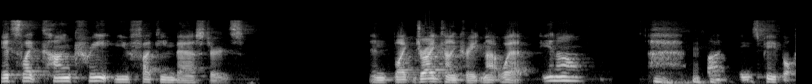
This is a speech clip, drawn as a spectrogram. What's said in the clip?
It's like concrete, you fucking bastards. And like dried concrete, not wet. You know, fuck these people.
